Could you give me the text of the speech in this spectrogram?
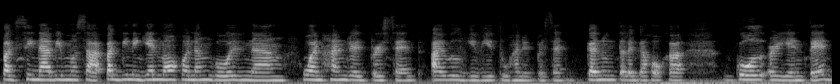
pag sinabi mo sa, pag binigyan mo ako ng goal ng 100%, I will give you 200%. Ganun talaga ako ka goal-oriented.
